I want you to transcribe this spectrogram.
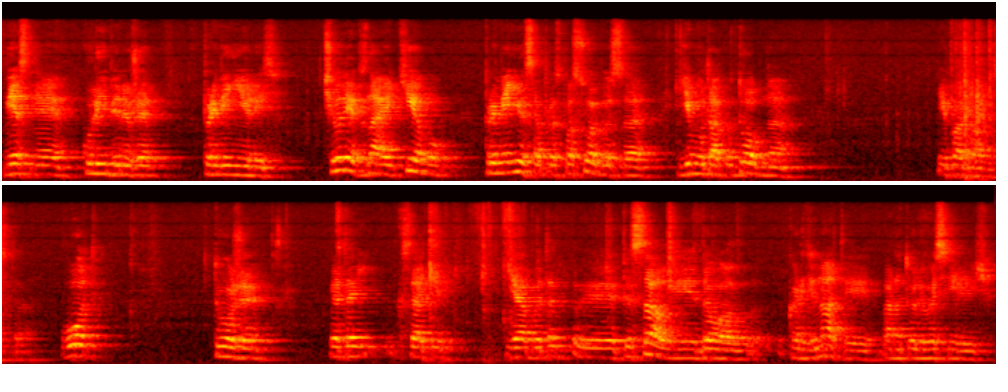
местные кулибины уже применились. Человек знает тему, применился, приспособился, ему так удобно. И пожалуйста. Вот тоже, это, кстати, я об этом э, писал и давал координаты Анатолий Васильевич,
